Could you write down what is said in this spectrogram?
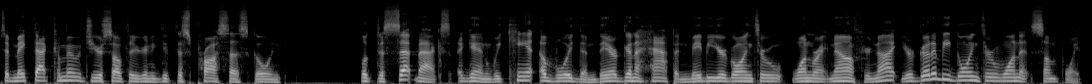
to make that commitment to yourself that you're going to get this process going. Look, the setbacks, again, we can't avoid them. They are going to happen. Maybe you're going through one right now. If you're not, you're going to be going through one at some point.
